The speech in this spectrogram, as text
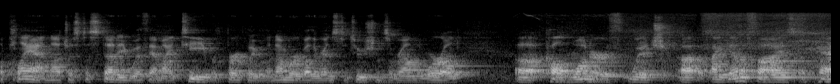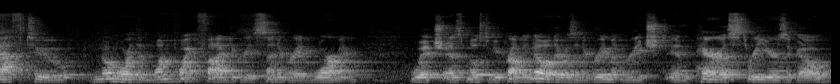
a plan, not just a study with MIT, with Berkeley, with a number of other institutions around the world, uh, called One Earth, which uh, identifies a path to no more than 1.5 degrees centigrade warming, which, as most of you probably know, there was an agreement reached in Paris three years ago,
